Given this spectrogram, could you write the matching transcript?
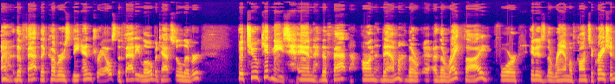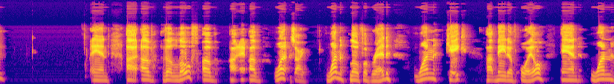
the fat that covers the entrails, the fatty lobe attached to the liver, the two kidneys, and the fat on them, the uh, the right thigh, for it is the ram of consecration, and uh, of the loaf of uh, of one sorry one loaf of bread, one cake uh, made of oil, and one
